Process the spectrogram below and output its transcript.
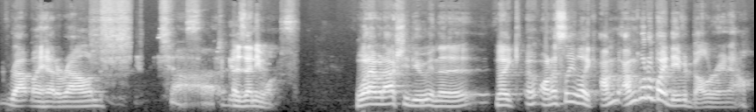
wrap my head around uh, as anyone. What I would actually do in the like honestly, like I'm I'm going to buy David Bell right now.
